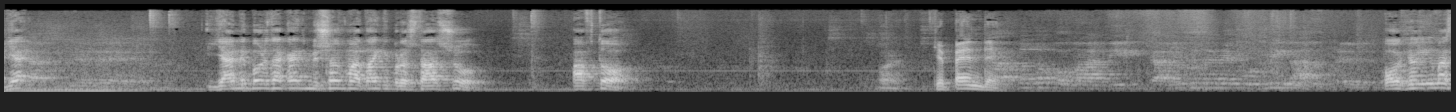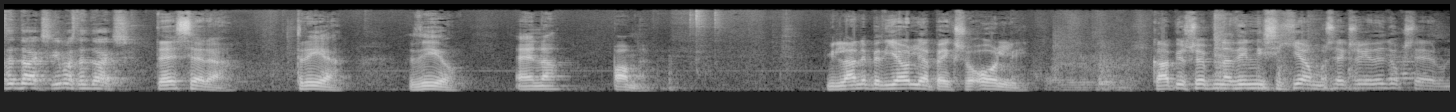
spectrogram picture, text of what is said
Για... Γιάννη, μπορείς να κάνεις μισό βηματάκι μπροστά σου; Αυτό. Ωραία. Και πέντε. Όχι, όχι, είμαστε εντάξει, είμαστε εντάξει. Τέσσερα, τρία, δύο, ένα, πάμε. Μιλάνε παιδιά όλοι απ' έξω, όλοι. Κάποιος πρέπει να δίνει ησυχία όμως έξω γιατί δεν το ξέρουν.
